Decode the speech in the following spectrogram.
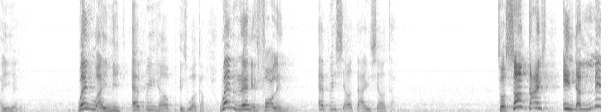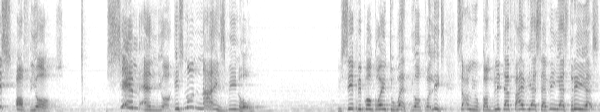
Are you here? When you are in need, every help is welcome. When rain is falling, every shelter is shelter. So sometimes, in the midst of your shame and your, it's not nice being home. You see people going to work, your colleagues, some you completed five years, seven years, three years.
